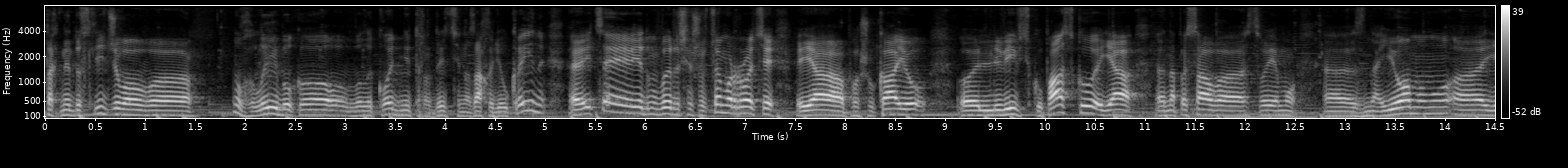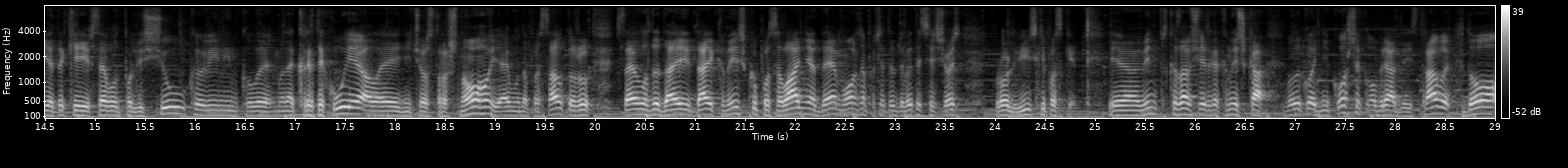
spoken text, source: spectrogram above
так не досліджував. Ну, глибоко великодні традиції на заході України. Е, І це я думаю, вирішив, що в цьому році я пошукаю е, львівську паску. Я е, написав своєму знайомому. Є такий Всеволод Поліщук. Він інколи мене критикує, але нічого страшного. Я йому написав, кажу: Всеволоде, дай, дай книжку, посилання, де можна почати дивитися щось про львівські паски. Він сказав, що є така книжка Великодній кошик, обряди і страви до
